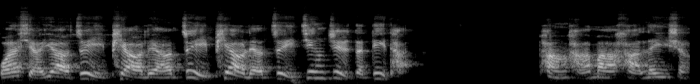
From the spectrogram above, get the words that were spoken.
我想要最漂亮、最漂亮、最精致的地毯。”胖蛤蟆喊了一声。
